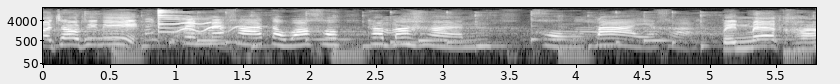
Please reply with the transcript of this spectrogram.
มาเช่าที่นี่ เป็นแม่ค้าแต่ว่าเขาทำอาหารของใต้อะค่ะ เป็นแม่ค้า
